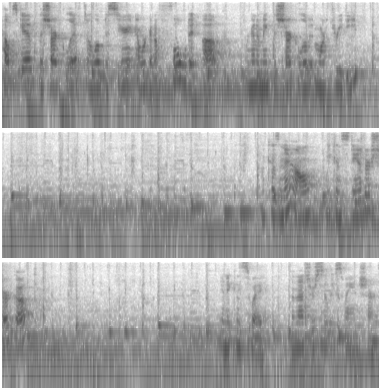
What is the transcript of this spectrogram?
helps give the shark lift and a little bit of steering and we're gonna fold it up. We're gonna make the shark a little bit more 3D. Because now we can stand our shark up and it can sway. And that's your silly swaying shark.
